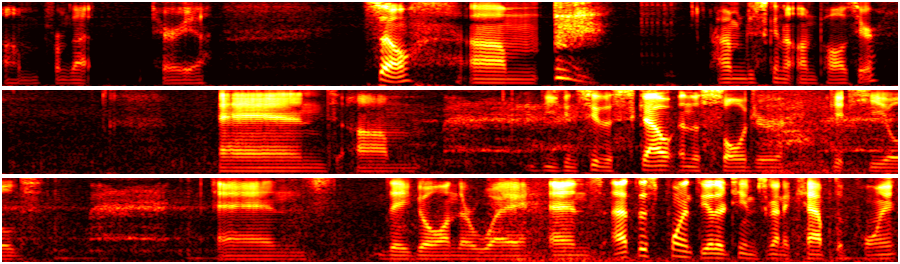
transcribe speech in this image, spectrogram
um, from that area. So, um, I'm just gonna unpause here, and um, you can see the scout and the soldier get healed, and they go on their way. And at this point, the other team's gonna cap the point,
